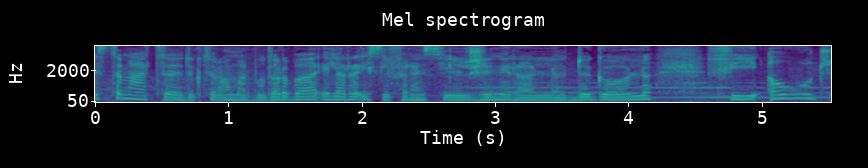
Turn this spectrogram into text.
استمعت دكتور عمر بوضربة إلى الرئيس الفرنسي الجنرال دوغول في أوج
